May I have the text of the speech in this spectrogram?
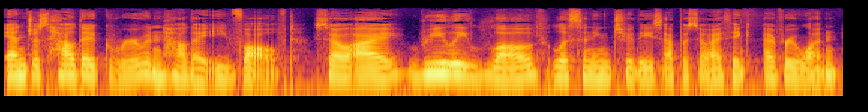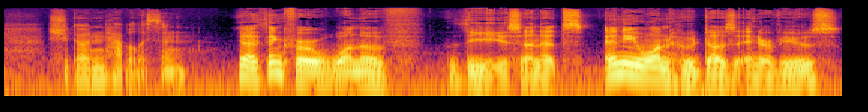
and just how they grew and how they evolved. So I really love listening to these episodes. I think everyone should go and have a listen. Yeah, I think for one of these, and it's anyone who does interviews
